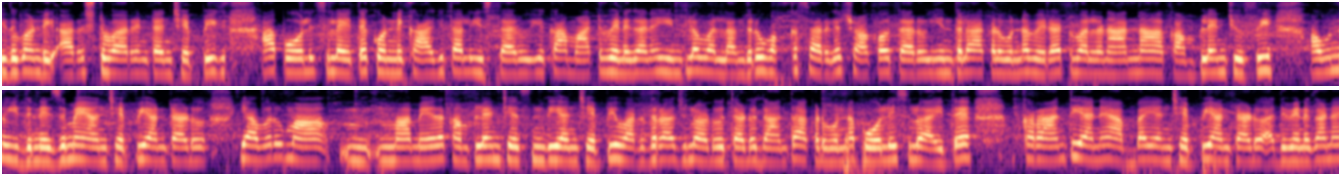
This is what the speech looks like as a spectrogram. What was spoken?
ఇదిగోండి అరెస్ట్ వారెంట్ అని చెప్పి ఆ పోలీసులు అయితే కొన్ని కాగితాలు ఇస్తారు. ఇక ఆ మాట వినగానే ఇంట్లో వాళ్ళందరూ ఒక్కసారిగా షాక్ అవుతారు. ఇంతలో అక్కడ ఉన్న విరాట్ వాళ్ళ నాన్న ఆ కంప్లైంట్ చూసి అవును ఇది నిజమే అని చెప్పి అంటాడు. ఎవరు మా మా మీద కంప్లైంట్ చేసింది అని చెప్పి వరదరాజులు అడుగుతాడు. దాంతో అక్కడ ఉన్న పోలీసులు అయితే క్రాంతి అనే అబ్బాయి అని చెప్పి అంటాడు. అది వినగానే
